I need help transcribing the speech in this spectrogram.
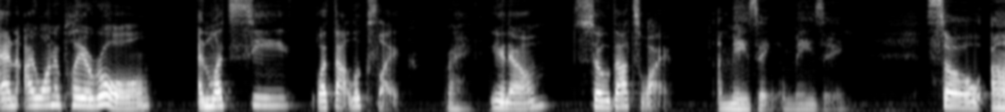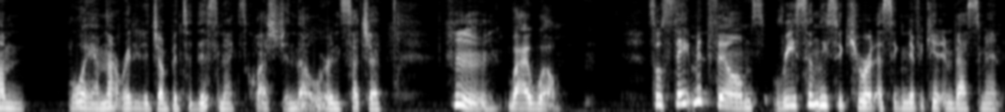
And I want to play a role and let's see what that looks like, Right. you know? So that's why. Amazing. Amazing. So, um, boy, I'm not ready to jump into this next question though. We're in such a, hmm, but I will. So Statement Films recently secured a significant investment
